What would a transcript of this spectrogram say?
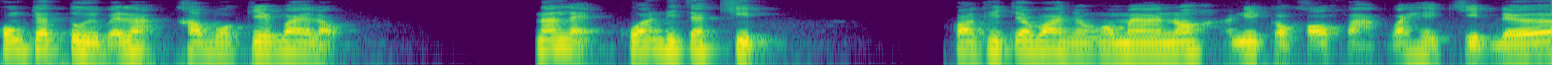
คงจะตุยไปละเขาบอกเก็บไว้หรอกนั่นแหละควรที่จะคิดก่อนที่จะว่ายังออกมาเนาะอันนี้ก็ขอฝากไว้ให้คิดเด้อ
